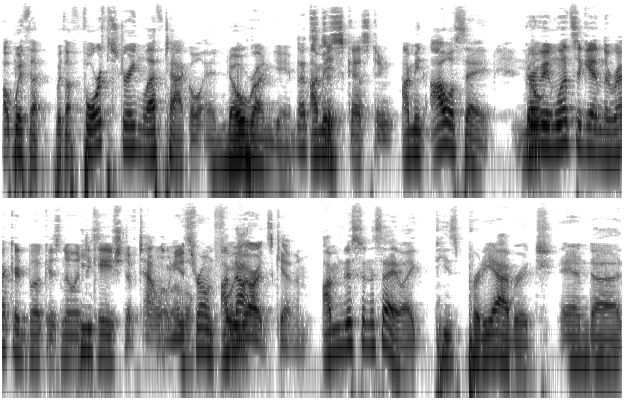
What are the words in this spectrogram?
Oh, with a with a fourth string left tackle and no run game. That's I mean, disgusting. I mean, I will say, no, Proving once again the record book is no indication of talent. When you're throwing 4 I'm not- yards, Kevin. I'm just gonna say, like, he's pretty average, and uh,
